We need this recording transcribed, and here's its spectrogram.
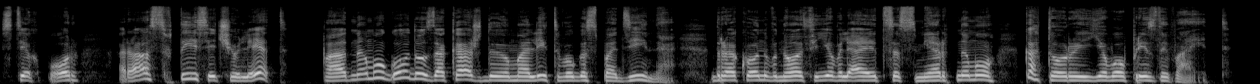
С тех пор раз в тысячу лет, по одному году за каждую молитву господина, дракон вновь является смертному, который его призывает.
